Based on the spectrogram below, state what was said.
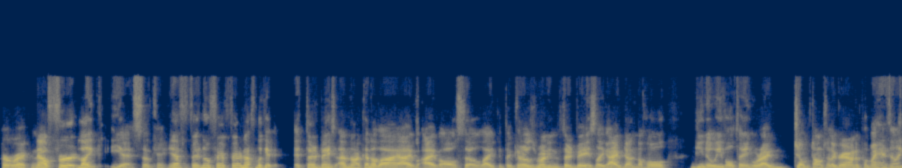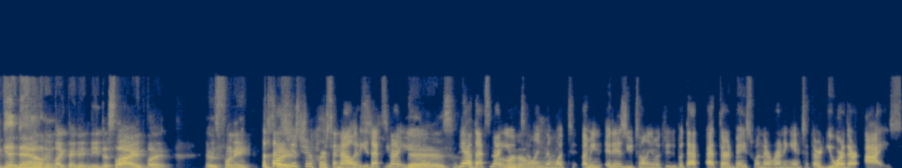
Correct. Now for like yes, okay. Yeah, fair, no fair fair enough. Look at at third base, I'm not gonna lie. I've I've also like the girls running third base, like I've done the whole Dino Evil thing where I jumped onto the ground and put my hands in like get down and like they didn't need to slide, but it was funny. But that's but, just your personality. That's, that's not you. Yes. Yeah, that's not oh, you telling them what to I mean, it is you telling them what to do, but that at third base when they're running into third, you are their eyes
